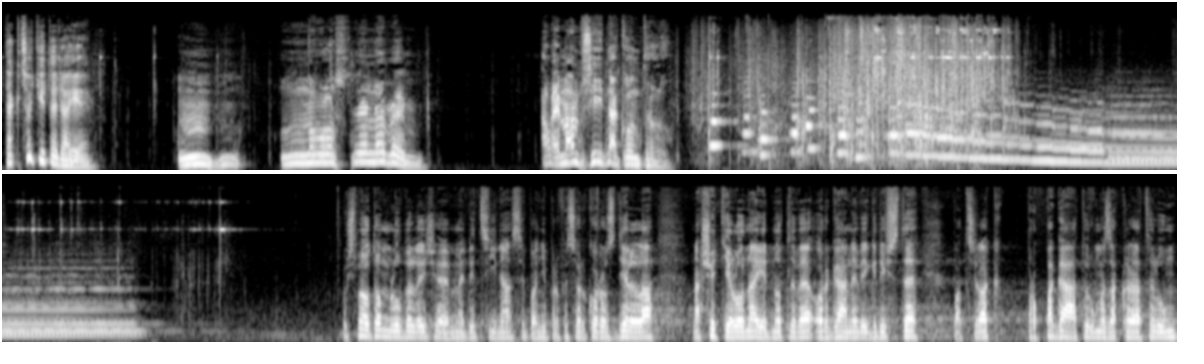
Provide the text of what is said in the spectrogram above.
Tak co ti teda je? Mm, no vlastně nevím. Ale mám přijít na kontrolu. Už jsme o tom mluvili, že medicína si paní profesorko rozdělila naše tělo na jednotlivé orgány. Vy, když jste patřila k propagátorům a zakladatelům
